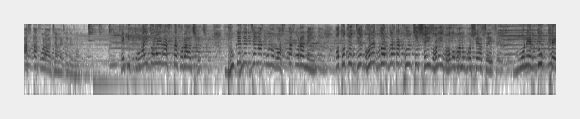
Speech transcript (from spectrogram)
রাস্তা করা আছে নাকি রে বাবা? কি তলাই তলাই রাস্তা করা আছে? ঢুকে দেখছে না কোনো রাস্তা করা নেই। অথচ যে ঘরের দরজাটা খুলছে, সেই ঘরেই ভগবান বসে আছে। মনের দুঃখে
